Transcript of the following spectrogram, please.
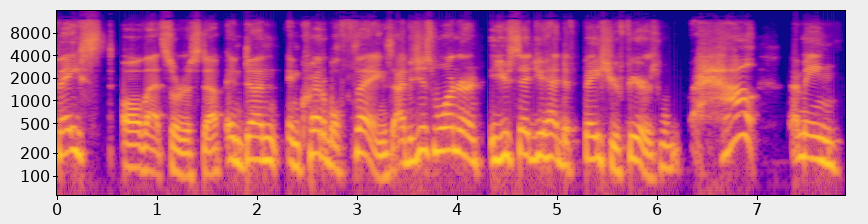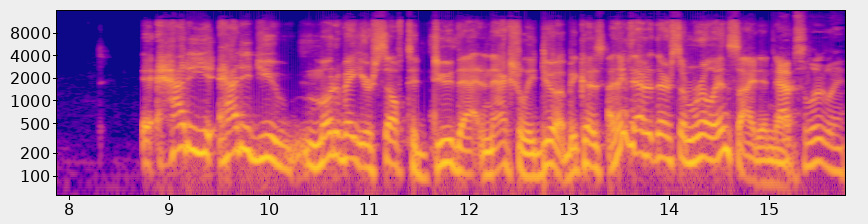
faced all that sort of stuff and done incredible things. I was just wondering, you said you had to face your fears. How, I mean, how do you how did you motivate yourself to do that and actually do it because i think there, there's some real insight in there Absolutely.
